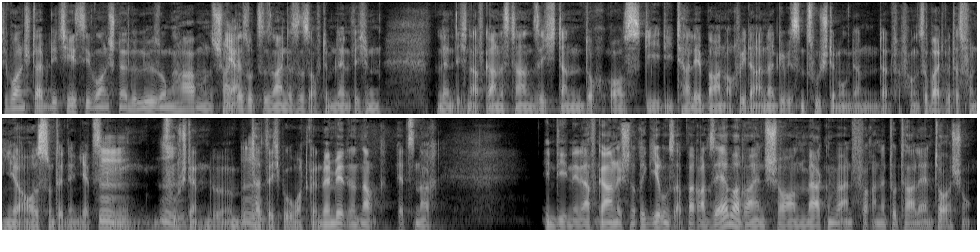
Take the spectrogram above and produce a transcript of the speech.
Sie wollen Stabilität, sie wollen schnelle Lösungen haben. Und es scheint ja. ja so zu sein, dass es auf dem ländlichen, ländlichen Afghanistan sich dann doch aus die, die Taliban auch wieder einer gewissen Zustimmung dann, dann verfolgen. Soweit wir das von hier aus unter den jetzigen mm. Zuständen mm. tatsächlich beobachten können. Wenn wir jetzt nach, jetzt nach in den, in den afghanischen Regierungsapparat selber reinschauen, merken wir einfach eine totale Enttäuschung.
